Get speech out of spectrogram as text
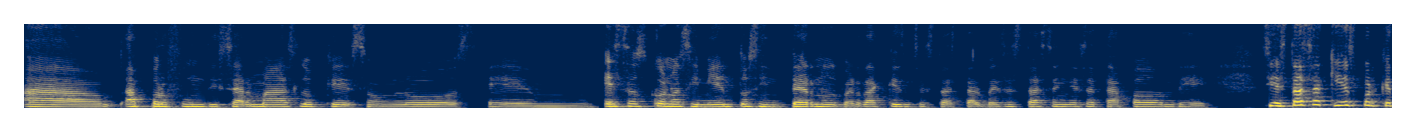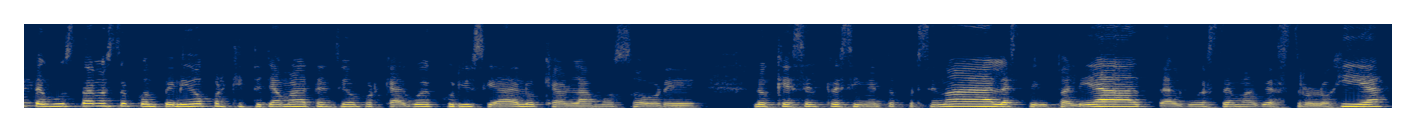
a, profundizar más lo que son los, em, esos conocimientos internos, ¿verdad? Que tal vez estás en esa etapa donde, si estás aquí es porque te gusta nuestro contenido, porque te llama la atención, porque algo de curiosidad de lo que hablamos sobre lo que es el crecimiento personal, la espiritualidad, algunos temas de astrología.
